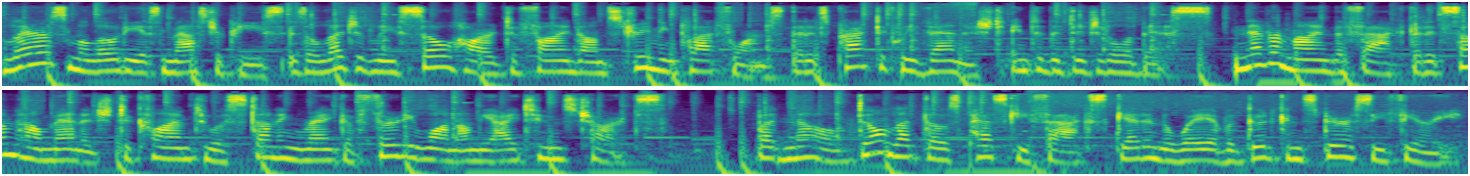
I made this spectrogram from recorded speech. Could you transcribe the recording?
Lara's melodious masterpiece is allegedly so hard to find on streaming platforms that it's practically vanished into the digital abyss. Never mind the fact that it somehow managed to climb to a stunning rank of 31 on the iTunes charts. But no, don't let those pesky facts get in the way of a good conspiracy theory.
